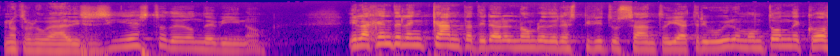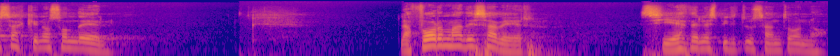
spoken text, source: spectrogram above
en otro lugar, dices, ¿y esto de dónde vino? Y la gente le encanta tirar el nombre del Espíritu Santo y atribuir un montón de cosas que no son de Él. La forma de saber si es del Espíritu Santo o no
